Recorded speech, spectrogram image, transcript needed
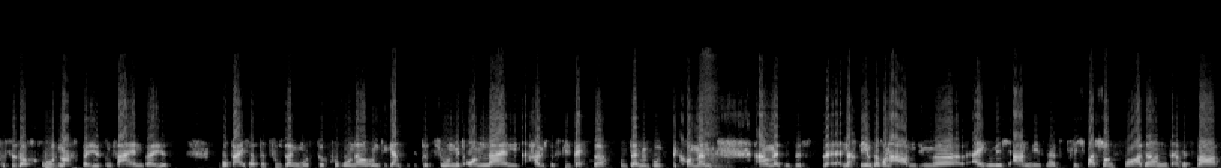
dass das auch gut machbar ist und vereinbar ist. Wobei ich auch dazu sagen muss, durch Corona und die ganze Situation mit Online habe ich das viel besser unter einen Hut bekommen. Ähm, also es ist, äh, nachdem es auch am Abend immer eigentlich Anwesenheitspflicht war, schon fordernd, aber es war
